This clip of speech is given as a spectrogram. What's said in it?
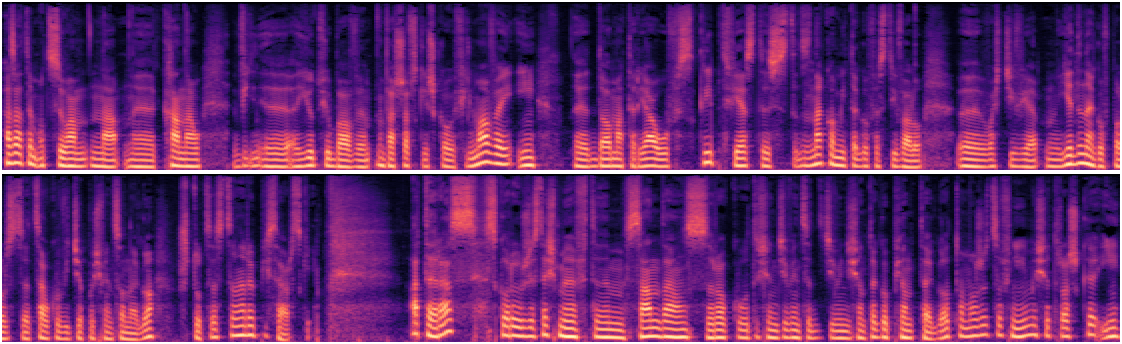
A zatem odsyłam na e, kanał e, YouTube'owy Warszawskiej Szkoły Filmowej i do materiałów Script Fiesty z znakomitego festiwalu, właściwie jedynego w Polsce całkowicie poświęconego sztuce scenariopisarskiej. A teraz, skoro już jesteśmy w tym Sundance roku 1995, to może cofnijmy się troszkę i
